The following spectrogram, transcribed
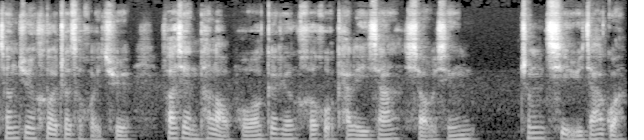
江俊鹤这次回去，发现他老婆跟人合伙开了一家小型蒸汽瑜伽馆。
